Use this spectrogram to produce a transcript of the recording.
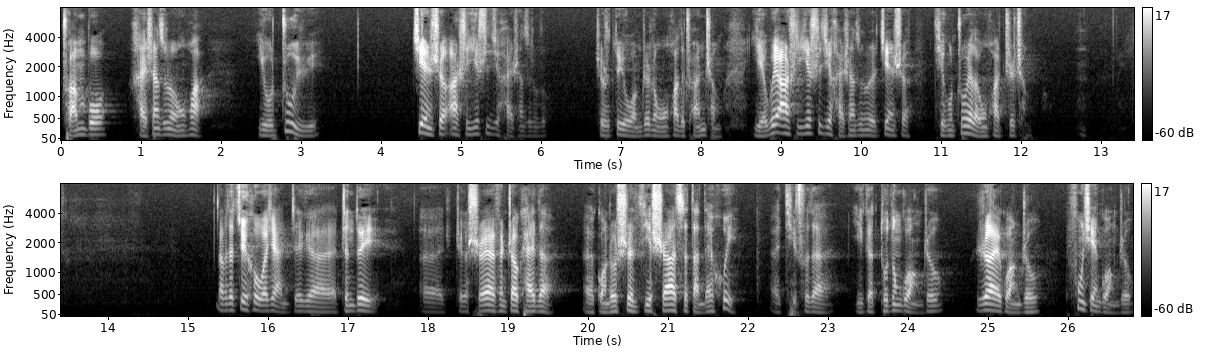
传播海上丝绸文化，有助于建设二十一世纪海上丝绸度，就是对于我们这种文化的传承，也为二十一世纪海上丝绸度的建设。提供重要的文化支撑。那么在最后，我想这个针对呃这个十二月份召开的呃广州市第十二次党代会呃提出的一个读懂广州、热爱广州、奉献广州，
